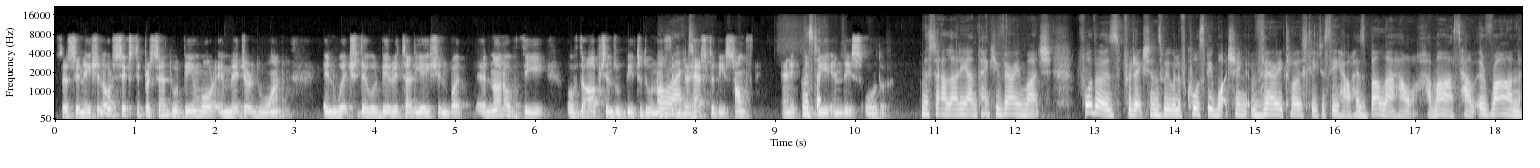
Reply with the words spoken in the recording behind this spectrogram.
assassination, or 60% would be a more a measured one in which there will be retaliation, but uh, none of the of the options would be to do nothing. Right. There has to be something, and it could Mr. be in this order. Mr. Al-Arian, thank you very much for those predictions. We will, of course, be watching very closely to see how Hezbollah, how Hamas, how Iran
